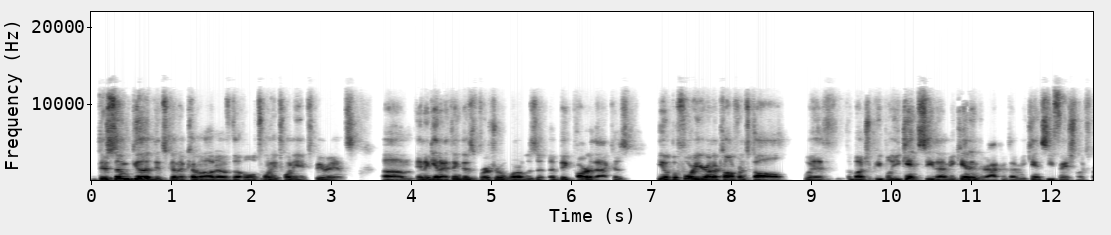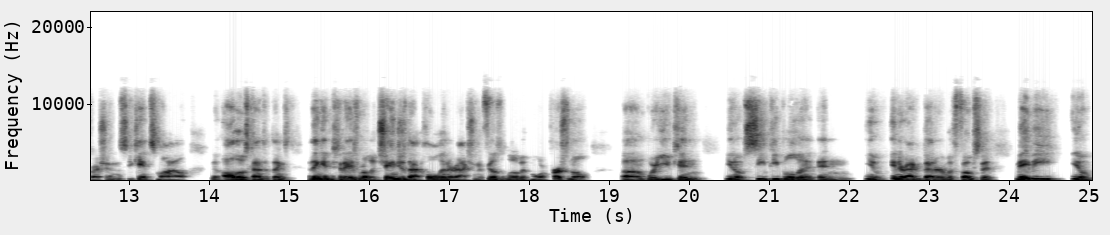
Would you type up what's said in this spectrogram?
there's some good that's going to come out of the whole 2020 experience. Um, and again, I think this virtual world is a, a big part of that because you know before you're on a conference call with a bunch of people, you can't see them, you can't interact with them, you can't see facial expressions, you can't smile, you know, all those kinds of things. I think in today's world, it changes that whole interaction. It feels a little bit more personal, um, where you can you know see people and, and you know interact better with folks that maybe you know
